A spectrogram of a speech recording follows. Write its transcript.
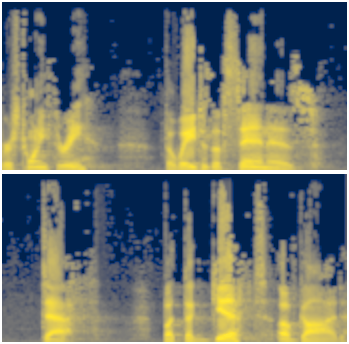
Verse 23. The wages of sin is death, but the gift of God,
